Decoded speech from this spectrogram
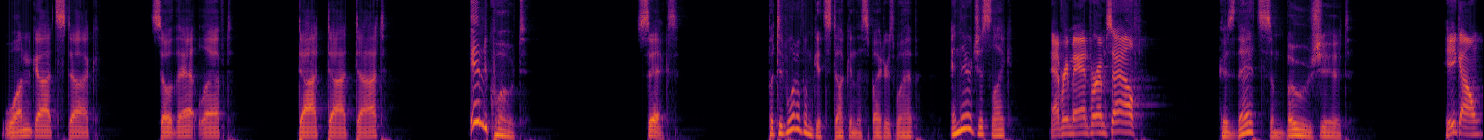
One got stuck, so that left. Dot, dot, dot. End quote. Six. But did one of them get stuck in the spider's web? And they're just like, Every man for himself. Cause that's some bullshit. He gone.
